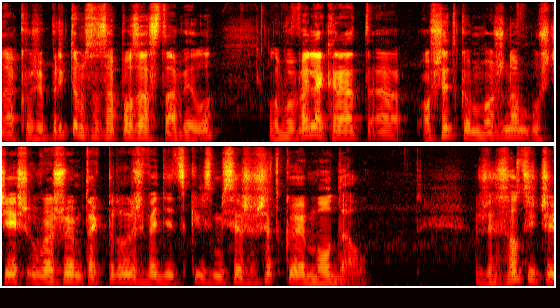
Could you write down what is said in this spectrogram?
akože pri tom som sa pozastavil, lebo veľakrát o všetkom možnom už tiež uvažujem tak príliš vedecky v zmysle, že všetko je model. Že hoci, či,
